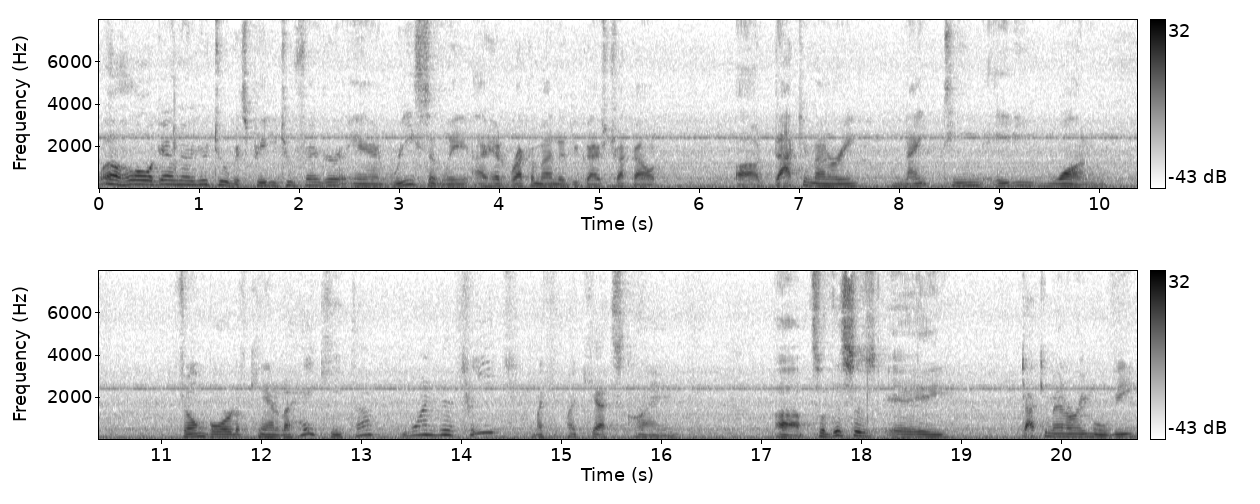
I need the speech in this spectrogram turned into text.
Well, hello again there, YouTube. It's Petey Twofinger, and recently I had recommended you guys check out a documentary 1981 Film Board of Canada. Hey, Kita, you want your treat? My, my cat's crying. Uh, so, this is a documentary movie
